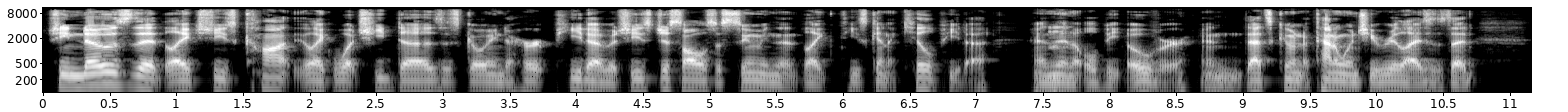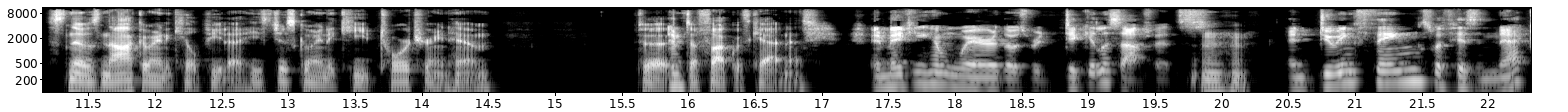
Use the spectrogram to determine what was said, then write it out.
she knows that like she's con- like what she does is going to hurt Peeta, but she's just always assuming that like he's gonna kill Peeta and then mm-hmm. it will be over. And that's kind of, kind of when she realizes that Snow's not going to kill Peeta. He's just going to keep torturing him to And- to fuck with Katniss. And making him wear those ridiculous outfits hmm and doing things with his neck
